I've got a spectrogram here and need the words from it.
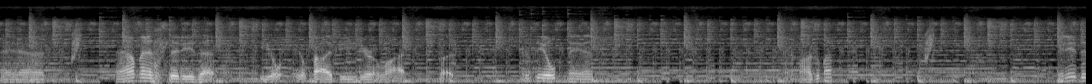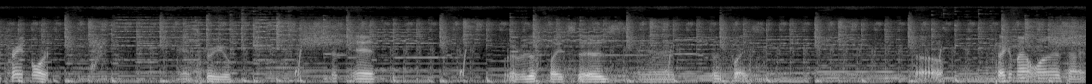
And now I'm in a city that you'll, you'll probably be here a lot, but there's the old man. Agumon? You need to train more. And screw you. And whatever this place is, and this place. So, check them out one at a time.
